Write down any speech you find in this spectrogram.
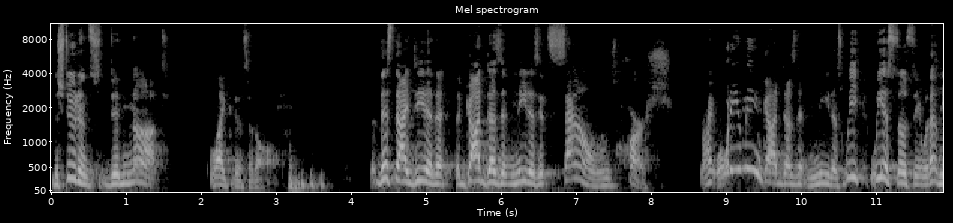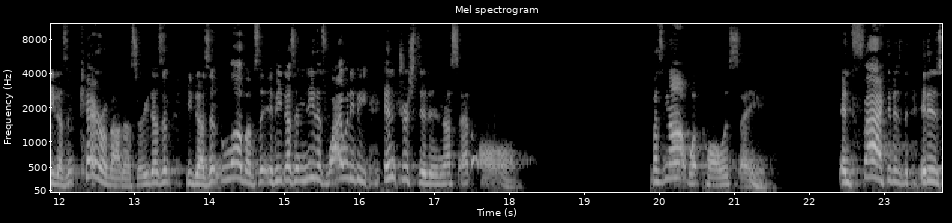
the students did not like this at all. this idea that, that God doesn't need us, it sounds harsh, right? Well, what do you mean God doesn't need us? We, we associate with that. He doesn't care about us or he doesn't, he doesn't love us. If he doesn't need us, why would he be interested in us at all? That's not what Paul is saying. In fact, it is, it, is,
